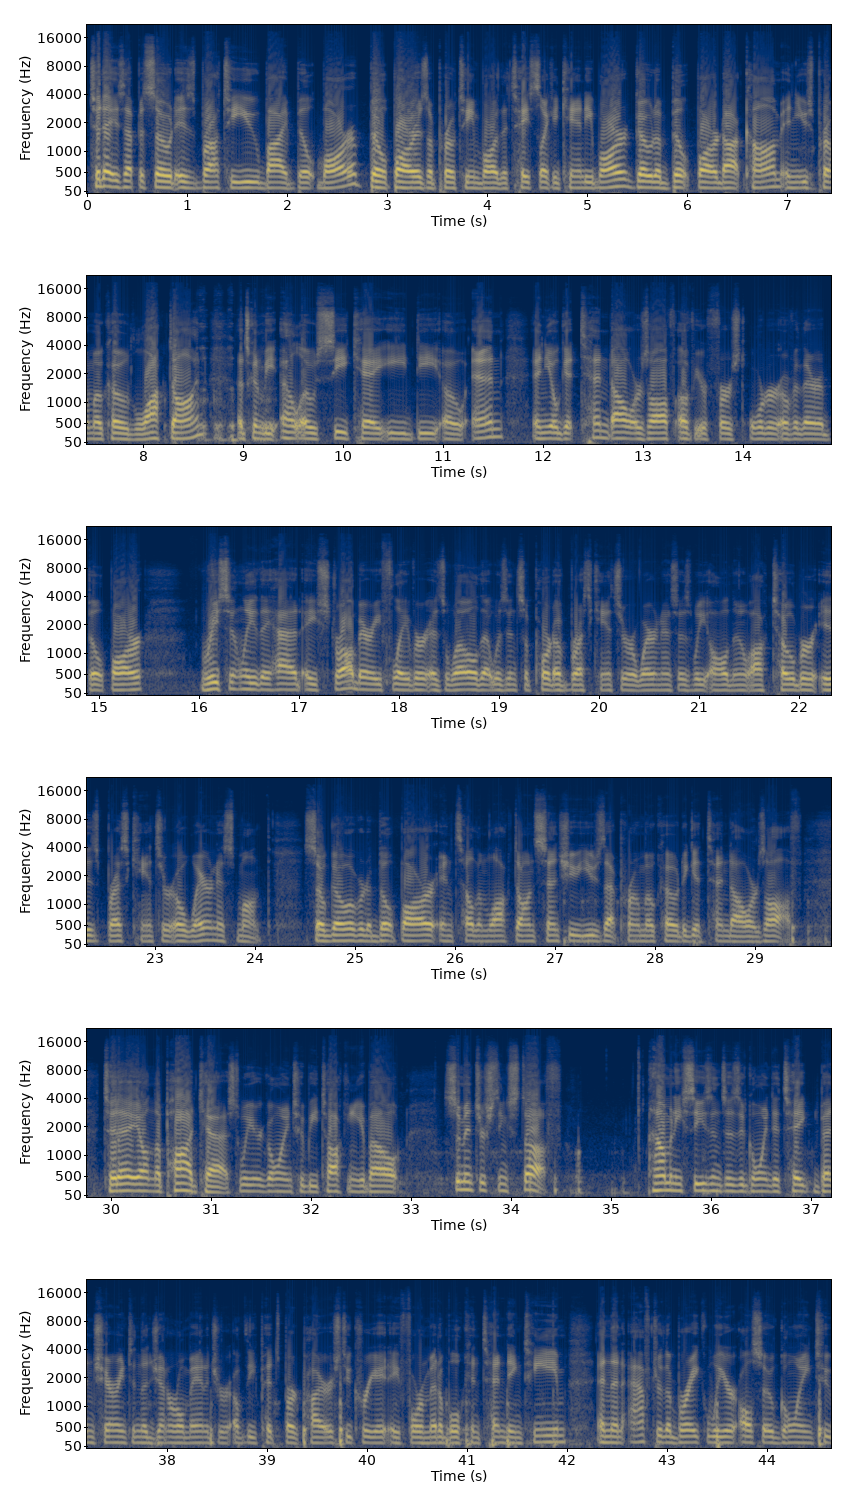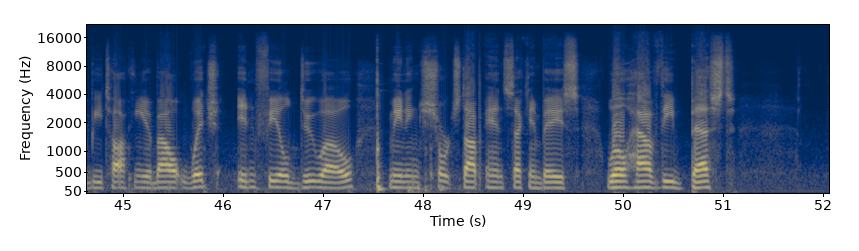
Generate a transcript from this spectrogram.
Today's episode is brought to you by Built Bar. Built Bar is a protein bar that tastes like a candy bar. Go to builtbar.com and use promo code LOCKED ON. That's going to be L O C K E D O N, and you'll get $10 off of your first order over there at Built Bar. Recently, they had a strawberry flavor as well that was in support of breast cancer awareness. As we all know, October is Breast Cancer Awareness Month. So go over to Built Bar and tell them Locked On sent you. Use that promo code to get $10 off. Today on the podcast, we are going to be talking about some interesting stuff. How many seasons is it going to take Ben Cherington, the general manager of the Pittsburgh Pirates, to create a formidable contending team? And then after the break, we are also going to be talking about which infield duo, meaning shortstop and second base, will have the best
